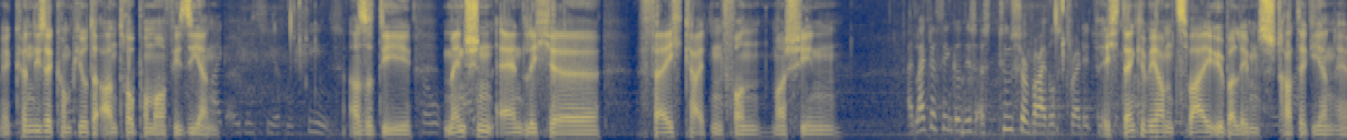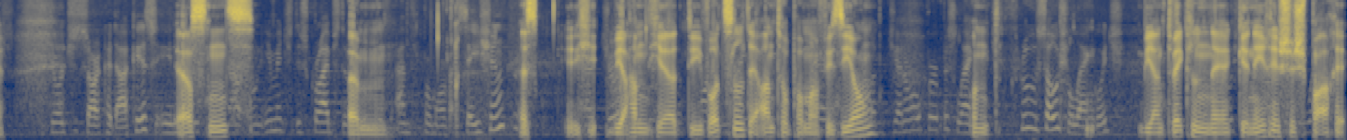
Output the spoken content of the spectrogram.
Wir können diese Computer anthropomorphisieren also die menschenähnliche Fähigkeiten von Maschinen. Ich denke, wir haben zwei Überlebensstrategien hier. Erstens, ähm, es, ich, wir haben hier die Wurzel der Anthropomorphisierung und wir entwickeln eine generische Sprache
